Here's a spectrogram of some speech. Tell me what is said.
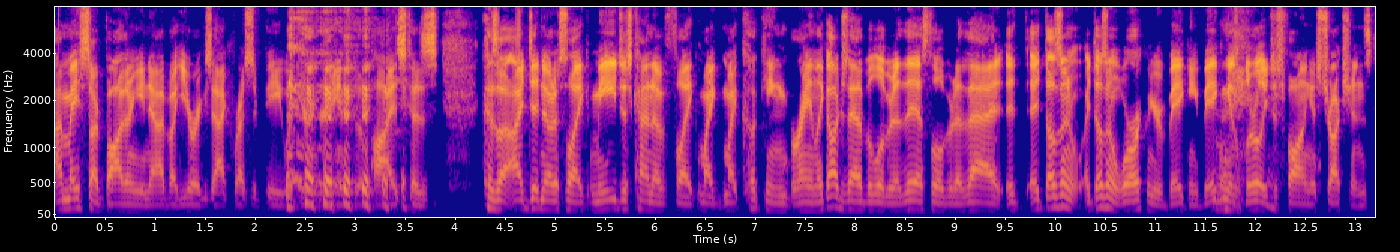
i may start bothering you now about your exact recipe with your ingredients for the pies because because I did notice like me just kind of like my my cooking brain like oh just add a little bit of this, a little bit of that. It it doesn't it doesn't work when you're baking. Baking is literally just following instructions.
